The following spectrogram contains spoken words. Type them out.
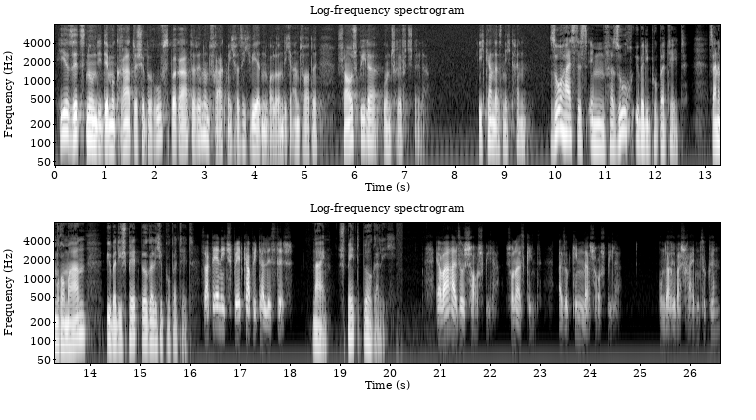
Hier sitzt nun die demokratische Berufsberaterin und fragt mich, was ich werden wolle, und ich antworte Schauspieler und Schriftsteller. Ich kann das nicht trennen. So heißt es im Versuch über die Pubertät, seinem Roman über die spätbürgerliche Pubertät. Sagte er nicht spätkapitalistisch? Nein, spätbürgerlich. Er war also Schauspieler, schon als Kind, also Kinderschauspieler. Um darüber schreiben zu können?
